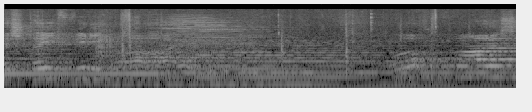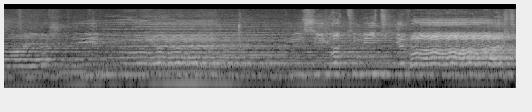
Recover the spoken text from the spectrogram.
gesteig willig ein. Doch war es eine Stimme, oh, die sie hat mit Gewalt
